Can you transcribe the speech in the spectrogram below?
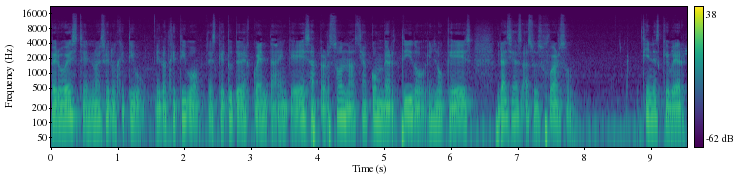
Pero este no es el objetivo. El objetivo es que tú te des cuenta en que esa persona se ha convertido en lo que es gracias a su esfuerzo. Tienes que ver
